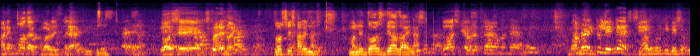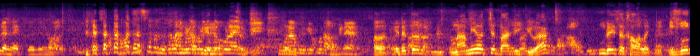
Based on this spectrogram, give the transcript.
অনেক মজার খাবার হয়েছিল। দশে সাড়ে নয়। দশে সাড়ে নয়। মানে দশ দেওয়া যায় না। দশ পুরোটা মানে আমরা একটু লেটে আসছি। মুরগি বেশি পুরা খাই নয়। পুরা মুরগি তো পুরাই হবে। পুরা মুরগি পুরা হবে না? হ্যাঁ, এটা তো নামই হচ্ছে বারবিকিউ হ্যাঁ? পুরেই তো খাওয়া লাগবে। হিজবুল?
